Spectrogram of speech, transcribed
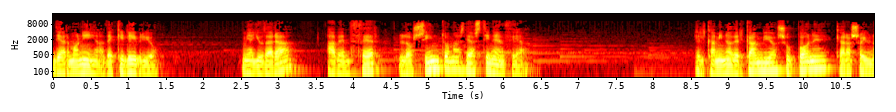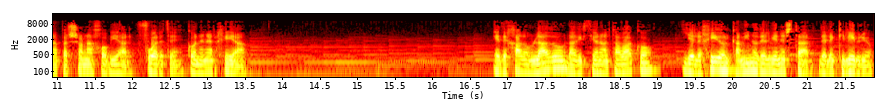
de armonía, de equilibrio. Me ayudará a vencer los síntomas de abstinencia. El camino del cambio supone que ahora soy una persona jovial, fuerte, con energía. He dejado a un lado la adicción al tabaco y elegido el camino del bienestar, del equilibrio.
